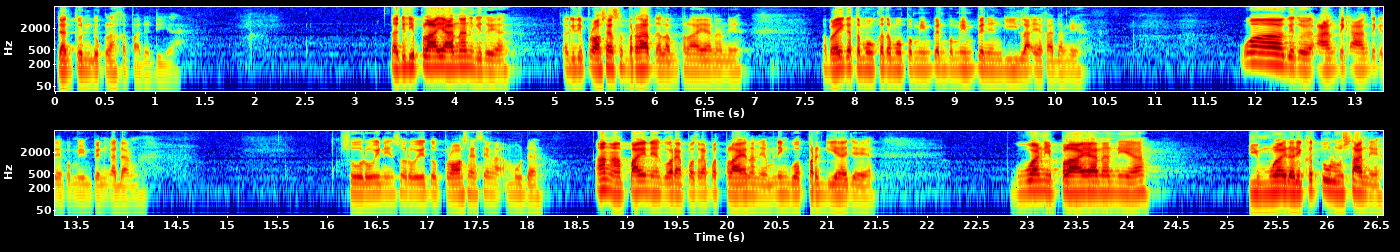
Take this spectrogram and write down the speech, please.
Dan tunduklah kepada dia. Lagi di pelayanan gitu ya. Lagi di proses berat dalam pelayanan ya. Apalagi ketemu ketemu pemimpin-pemimpin yang gila ya kadang ya. Wah gitu ya, antik-antik deh pemimpin kadang. Suruh ini, suruh itu, prosesnya nggak mudah. Ah ngapain ya gue repot-repot pelayanan ya, mending gue pergi aja ya. Gue nih pelayanan nih ya, dimulai dari ketulusan ya.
